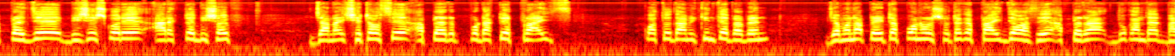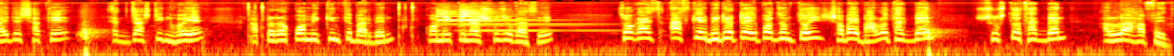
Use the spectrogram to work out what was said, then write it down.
আপনার যে বিশেষ করে আরেকটা বিষয় জানাই, সেটা হচ্ছে আপনার প্রোডাক্টের প্রাইস কত দামে কিনতে পারবেন। যেমন আপনার এটা পনেরোশো টাকা প্রাইস দেওয়া আছে, আপনারা দোকানদার ভাইদের সাথে অ্যাডজাস্টিং হয়ে আপনারা কমে কিনতে পারবেন, কমে কেনার সুযোগ আছে। সো গাইজ আজকের ভিডিওটা এই পর্যন্তই। সবাই ভালো থাকবেন, সুস্থ থাকবেন। আল্লাহ হাফেজ।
